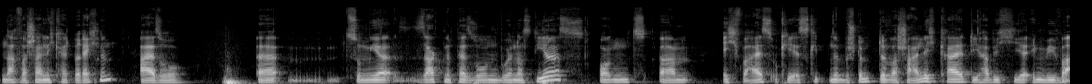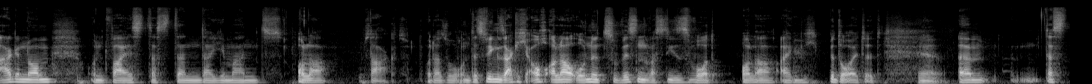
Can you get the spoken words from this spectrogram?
nach Wahrscheinlichkeit berechnen? Also äh, zu mir sagt eine Person Buenos Dias und ähm, ich weiß, okay, es gibt eine bestimmte Wahrscheinlichkeit, die habe ich hier irgendwie wahrgenommen und weiß, dass dann da jemand Olla sagt oder so. Und deswegen sage ich auch Olla, ohne zu wissen, was dieses Wort Olla eigentlich bedeutet. Ja. Ähm, das,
